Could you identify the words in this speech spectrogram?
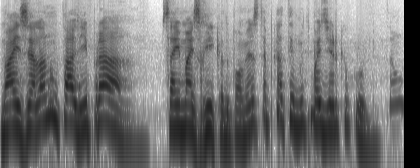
mas ela não está ali para sair mais rica do Palmeiras, até porque ela tem muito mais dinheiro que o clube. Então,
